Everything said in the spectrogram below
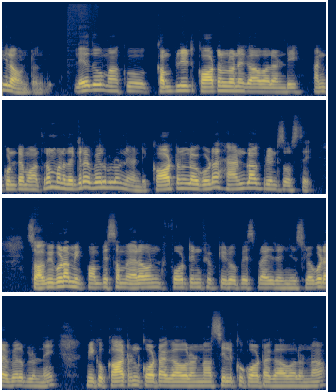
ఇలా ఉంటుంది. లేదు మాకు కంప్లీట్ కాటన్లోనే కావాలండి. అనుకుంటే మాత్రం మన దగ్గర అవైలబుల్ ఉన్నాయండి. కాటన్లో కూడా హ్యాండ్ బ్లాక్ ప్రింట్స్ వస్తాయి. సో అవి కూడా మీకు పంపిస్తాము. Around fourteen fifty rupees price రేంజెస్లో కూడా అవైలబుల్ ఉన్నాయి. మీకు కాటన్ కోటా కావాలన్నా సిల్క్ కోటా కావాలన్నా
